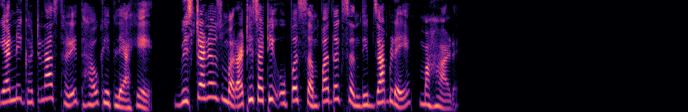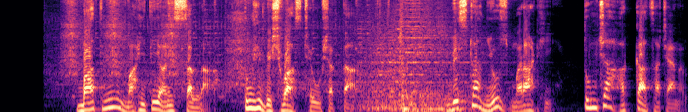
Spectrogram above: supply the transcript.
यांनी घटनास्थळी धाव घेतली आहे. विस्टा न्यूज मराठीसाठी उपसंपादक संदीप जाबडे महाड. बातमी माहिती आणि सल्ला तुम्ही विश्वास ठेवू शकता. विस्टा न्यूज मराठी तुमच्या हक्काचा चॅनल.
